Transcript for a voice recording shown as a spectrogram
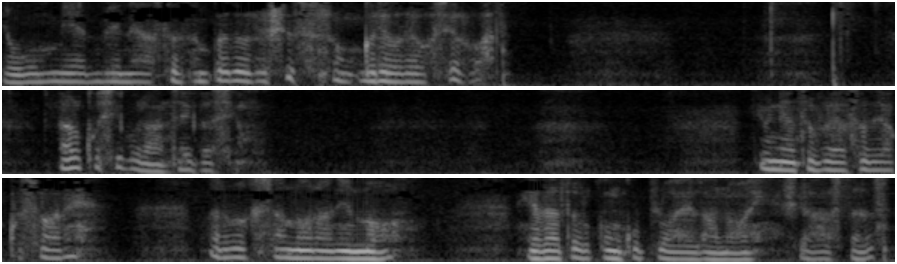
E un miet bine astăzi în pădure și sunt greu de observat. Dar cu siguranță îi găsim. Dimineața vrea să dea cu soare, dar văd că s-a norat din nou. E dat oricum cu ploaie la noi și astăzi.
